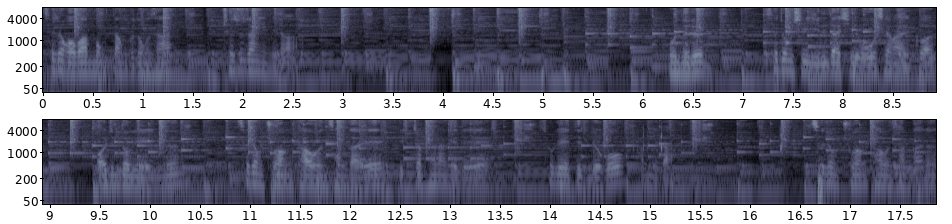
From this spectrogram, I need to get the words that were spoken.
세종 어반몽땅 부동산 최수장입니다. 오늘은 세종시 1-5 생활권 어진동에 있는 세종중앙타운 상가의 입점 현황에 대해 소개해 드리려고 합니다. 세종중앙타운 상가는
